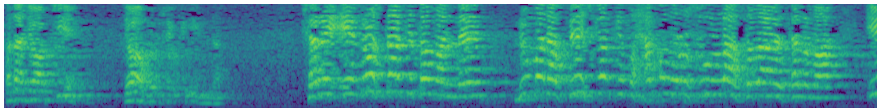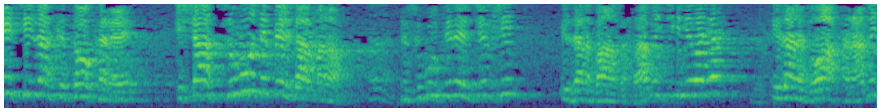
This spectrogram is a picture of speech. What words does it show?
پتا جواب چیئے جواب ہو سکے شر اے درستا کہ تو من نے نو منا پیش کر کہ محمد رسول اللہ صلی اللہ علیہ وسلم یہ چیزاں کہ تو کرے اشا ثبوت پیش دار منا۔ ثبوت نے جبشی ازان بانگ حرابی چیزیں وجہ ادھر دعا خرابی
